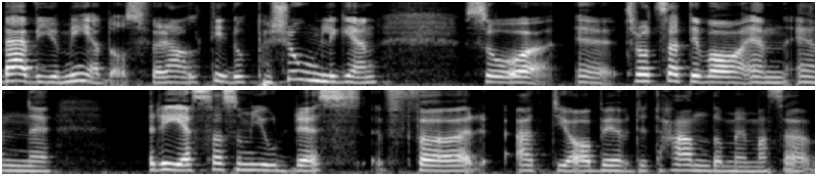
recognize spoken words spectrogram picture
bär vi ju med oss för alltid. Och personligen så eh, trots att det var en, en resa som gjordes för att jag behövde ta hand om en massa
